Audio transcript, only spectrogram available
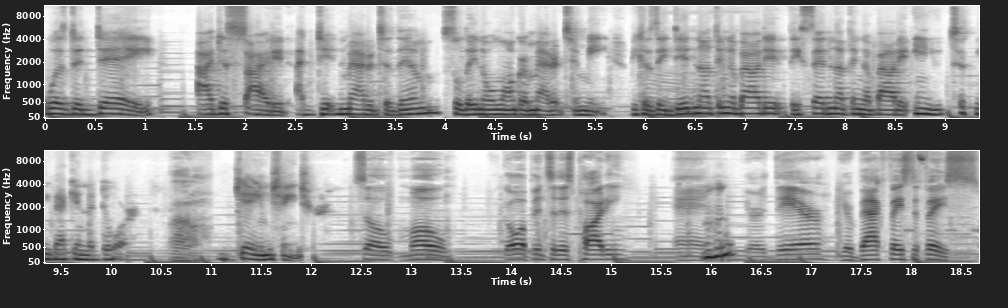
was the day I decided I didn't matter to them, so they no longer mattered to me because they did nothing about it, they said nothing about it, and you took me back in the door. Wow. Game changer. So, Mo, go up into this party and mm-hmm. you're there, you're back face to face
